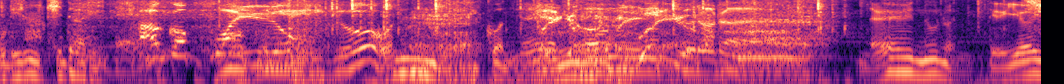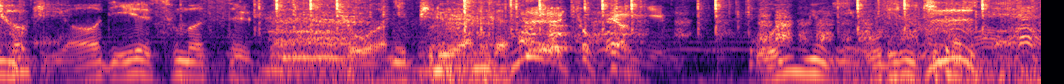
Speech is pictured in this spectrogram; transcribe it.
우리를 기다리네. 작업 완료죠. 믿는 검을. 이끌어라. 내 눈은 뜨여 있네. 저기 어디에 숨었을까? 조언이 필요한가? 네, 족장님. 운명이 우리를 기다리네.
